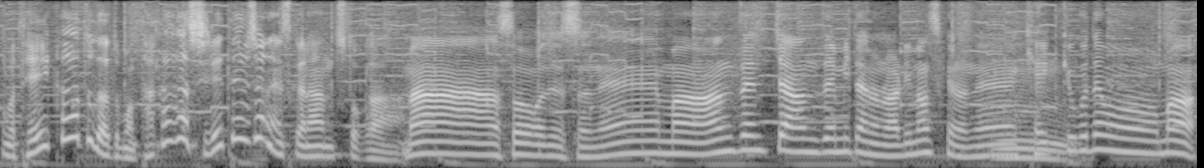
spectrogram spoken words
まあ、テイクアウトだともうたかが知れてるじゃないですかランチとか、まあそうですね。まあ安全っちゃ安全みたいなのありますけどね、うん。結局でもまあ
